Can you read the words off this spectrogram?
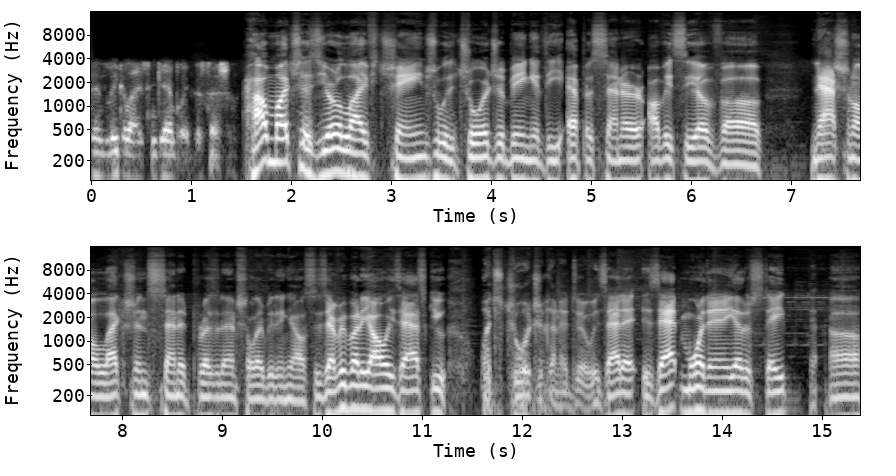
than legalizing gambling this session. How much has your life changed with Georgia being at the epicenter, obviously, of uh, national elections, Senate, presidential, everything else? Does everybody always ask you, "What's Georgia going to do?" Is that it? Is that more than any other state? Uh,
